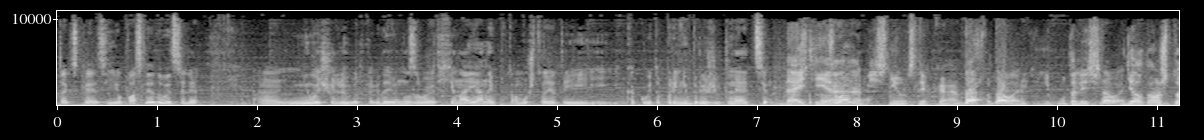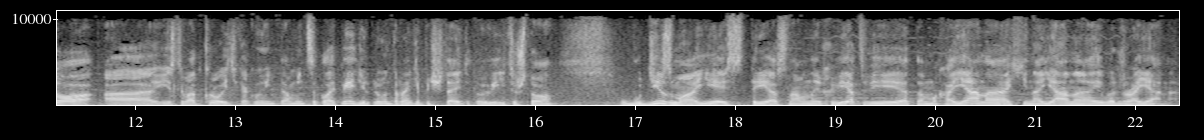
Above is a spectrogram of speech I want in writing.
так сказать, ее последователи э, не очень любят, когда ее называют хинаяной, потому что это и какой-то пренебрежительный оттенок. Дайте я объясню слегка, да, чтобы давай. люди не путались. Давай. Дело в том, что а, если вы откроете какую-нибудь там энциклопедию или в интернете почитаете, то увидите, что у буддизма есть три основных ветви. Это Махаяна, Хинаяна и Ваджраяна.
